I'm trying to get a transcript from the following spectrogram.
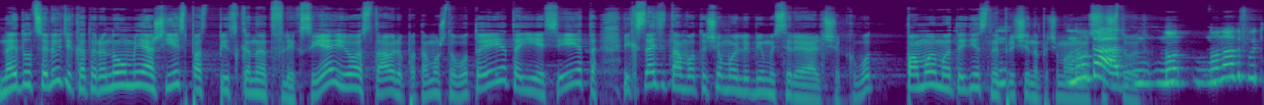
найдутся люди, которые, ну, у меня же есть подписка Netflix, и я ее оставлю, потому что вот и это есть, и это. И, кстати, там вот еще мой любимый сериальчик. Вот по-моему, это единственная причина, почему ну, она да, существует. Ну да, но надо будет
